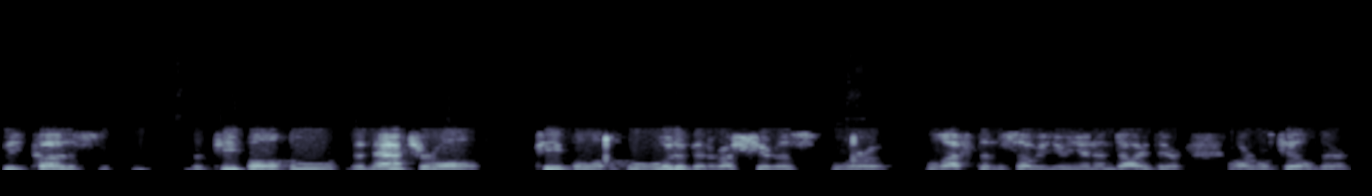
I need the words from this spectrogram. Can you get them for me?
because the people who, the natural people who would have been Rosh Yeshivas were left in the Soviet Union and died there or were killed there.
